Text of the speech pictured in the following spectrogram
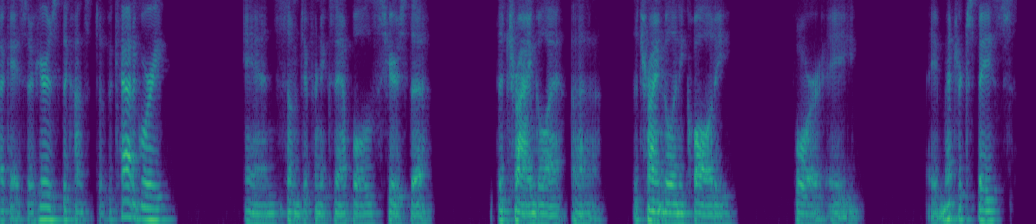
okay so here's the concept of a category and some different examples here's the the triangle uh, the triangle inequality for a a metric space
